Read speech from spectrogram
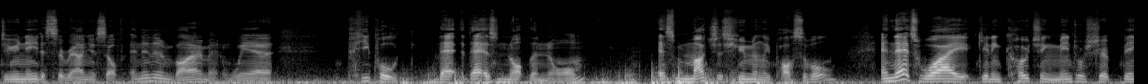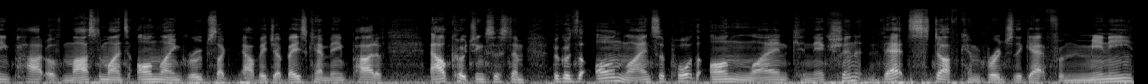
do you need to surround yourself in an environment where people that that is not the norm as much as humanly possible and that's why getting coaching, mentorship, being part of masterminds, online groups like our VJ Basecamp, being part of our coaching system, because the online support, the online connection, that stuff can bridge the gap for many,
